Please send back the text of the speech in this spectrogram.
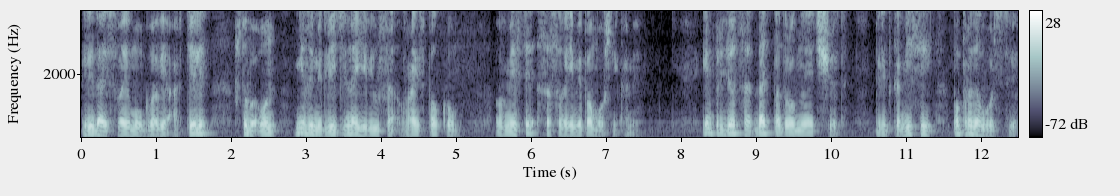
Передай своему главе артели, чтобы он незамедлительно явился в райисполком вместе со своими помощниками. Им придется дать подробный отчет перед комиссией по продовольствию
